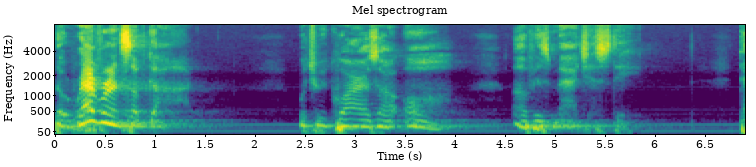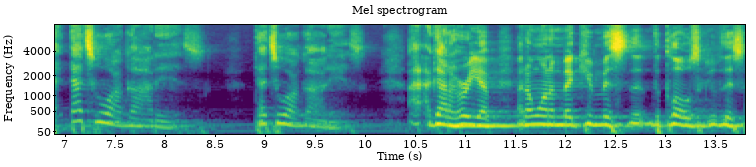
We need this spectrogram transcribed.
The reverence of God, which requires our awe of his majesty. That, that's who our God is. That's who our God is. I, I got to hurry up. I don't want to make you miss the, the close of this,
